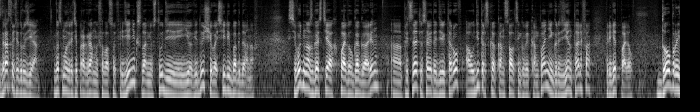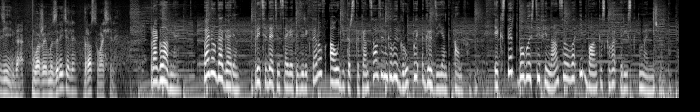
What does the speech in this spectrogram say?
Здравствуйте, друзья! Вы смотрите программу «Философия денег». С вами в студии ее ведущий Василий Богданов. Сегодня у нас в гостях Павел Гагарин, э, председатель Совета директоров аудиторско-консалтинговой компании «Градиент Альфа». Привет, Павел. Добрый день, Да. уважаемые зрители. Здравствуй, Василий. Про главное. Павел Гагарин, председатель Совета директоров аудиторско-консалтинговой группы «Градиент Альфа». Эксперт в области финансового и банковского риск-менеджмента.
